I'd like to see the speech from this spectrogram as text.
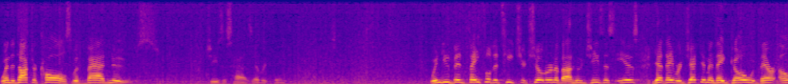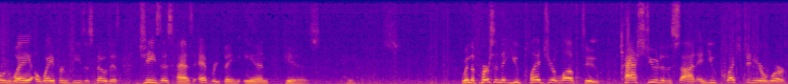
When the doctor calls with bad news, Jesus has everything when you've been faithful to teach your children about who Jesus is, yet they reject him and they go their own way away from Jesus, know this Jesus has everything in his hands. When the person that you pledge your love to casts you to the side and you question your worth,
